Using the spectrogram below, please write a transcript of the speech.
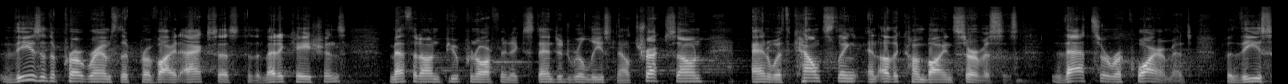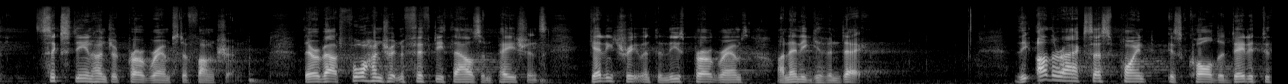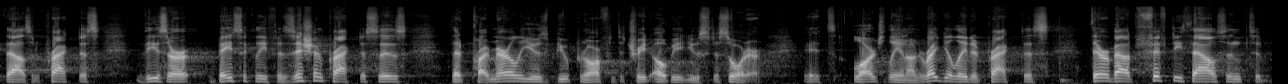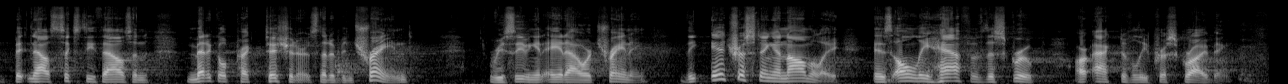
These are the programs that provide access to the medications, methadone, buprenorphine, extended release naltrexone, and with counseling and other combined services. That's a requirement for these 1,600 programs to function. There are about 450,000 patients getting treatment in these programs on any given day. The other access point is called a Data 2000 practice. These are basically physician practices that primarily use buprenorphine to treat opiate use disorder. It's largely an unregulated practice. There are about 50,000 to now 60,000 medical practitioners that have been trained, receiving an eight-hour training. The interesting anomaly is only half of this group are actively prescribing.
